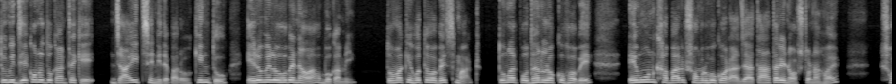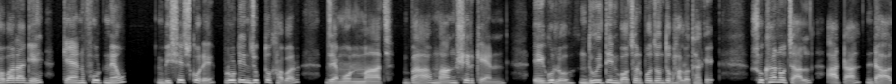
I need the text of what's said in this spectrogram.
তুমি যে কোনো দোকান থেকে যা ইচ্ছে নিতে পারো, কিন্তু এলোমেলোভাবে নেওয়া বোকামি। তোমাকে হতে হবে স্মার্ট। তোমার প্রধান লক্ষ্য হবে এমন খাবার সংগ্রহ করা যা তাড়াতাড়ি নষ্ট না হয় সবার আগে ক্যান ফুড নেও, বিশেষ করে প্রোটিনযুক্ত খাবার, যেমন মাছ বা মাংসের ক্যান এগুলো দুই তিন বছর পর্যন্ত ভালো থাকে। শুকানো চাল, আটা, ডাল,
